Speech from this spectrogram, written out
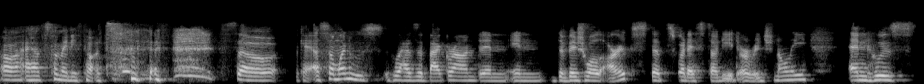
Oh, I have so many thoughts. so, okay, as someone who's who has a background in in the visual arts, that's what I studied originally, and who's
